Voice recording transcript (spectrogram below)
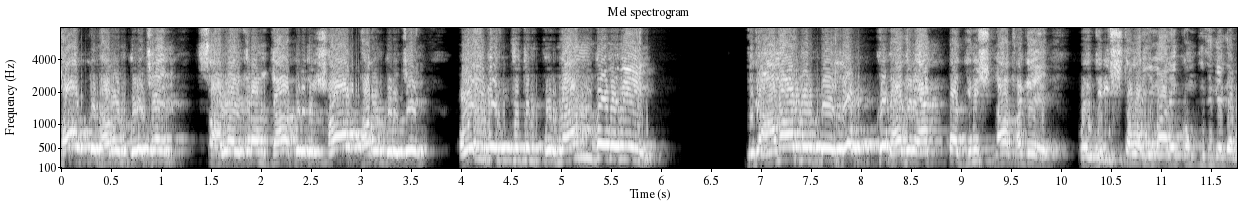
সবগুলো ধারণ করেছেন সাহবাই কালাম যা করেছেন সব ধারণ করেছেন, ওই ব্যক্তি পূর্ণাঙ্গ নবীন যদি আমার মধ্যে লক্ষ ভাগের একটা জিনিস না থাকে, ওই জিনিসটা আমার ইমানে কমতি থেকে গেল।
